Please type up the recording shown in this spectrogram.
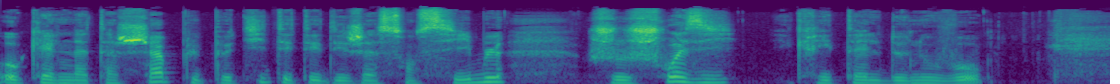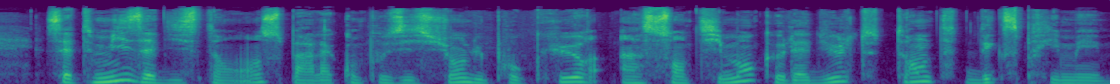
auquel Natacha, plus petite, était déjà sensible. Je choisis, écrit-elle de nouveau. Cette mise à distance par la composition lui procure un sentiment que l'adulte tente d'exprimer.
